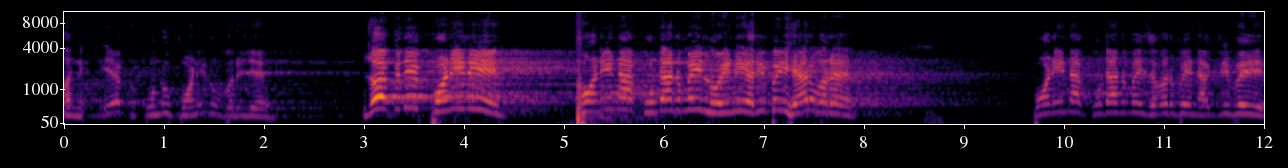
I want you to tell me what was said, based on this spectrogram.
અને એક કુંડું પોણીનું ભરજે. જો કદી પોણીની ફોણીના કુંડાનમય લોહીની હરીભાઈ હેર વરે, પોણીના કુંડાનમય જવરભાઈ નાગજીભાઈ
